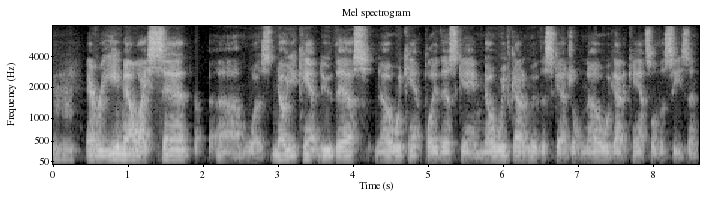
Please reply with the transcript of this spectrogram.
Mm-hmm. Every email I sent um, was, no, you can't do this. No, we can't play this game. No, we've got to move the schedule. No, we got to cancel the season.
